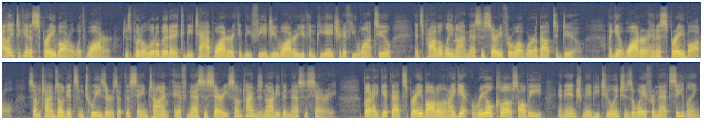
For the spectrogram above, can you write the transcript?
I like to get a spray bottle with water. Just put a little bit of it could be tap water, it could be Fiji water. You can pH it if you want to. It's probably not necessary for what we're about to do. I get water and a spray bottle. Sometimes I'll get some tweezers at the same time if necessary, sometimes not even necessary. But I get that spray bottle and I get real close. I'll be an inch, maybe two inches away from that seedling,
